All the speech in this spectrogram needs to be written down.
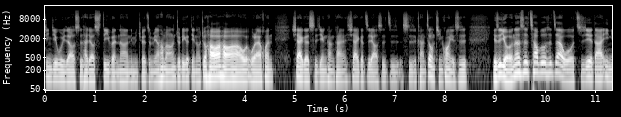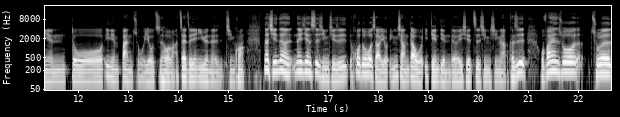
经济物理治疗师，他叫 Steven。那你们觉得怎么样？他马上就立刻点头，就好啊，好啊，好，我我来换下一个时间看看，下一个治疗师试试试看。这种情况也是也是有的，那是差不多是在我执业大概一年多、一年半左右之后嘛，在这间医院的情况。那其实那那件事情，其实或多或少有影响到我一点点的一些自信心啦。可是我发现说，除了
